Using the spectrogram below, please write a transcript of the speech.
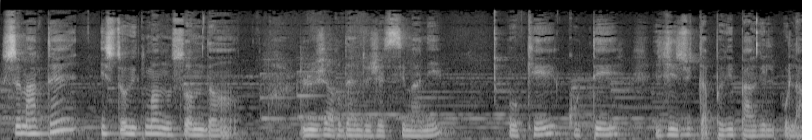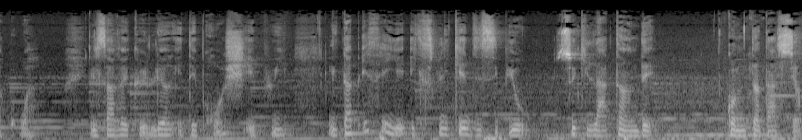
Ce matin, historiquement, nous sommes dans le jardin de Gethsemane. Ok, côté Jésus t'a préparé pour la croix. Il savait que l'heure était proche et puis il t'a essayé d'expliquer disciples ce qui l'attendait comme tentation.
